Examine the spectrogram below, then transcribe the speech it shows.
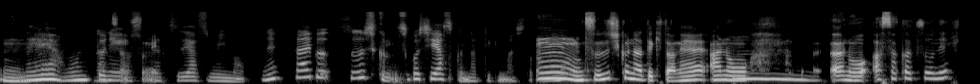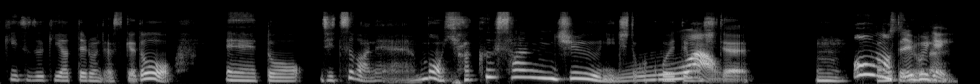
うん。ねえ、本当に。夏休み。もね、だいぶ涼しく、過ごしやすくなってきましたうもん涼しくなってきたね。あの、うん。あの、朝活をね、引き続きやってるんですけど、えっと、実はね、もう130日とか超えてまして、うん。頑張っ Almost てるよ every ね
